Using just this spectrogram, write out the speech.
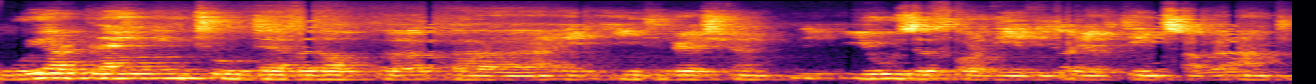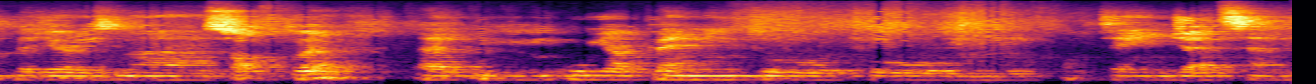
We are planning to develop uh, uh, integration use for the editorial teams of anti-plagiarism uh, software. Uh, mm, we are planning to, to obtain JATS and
